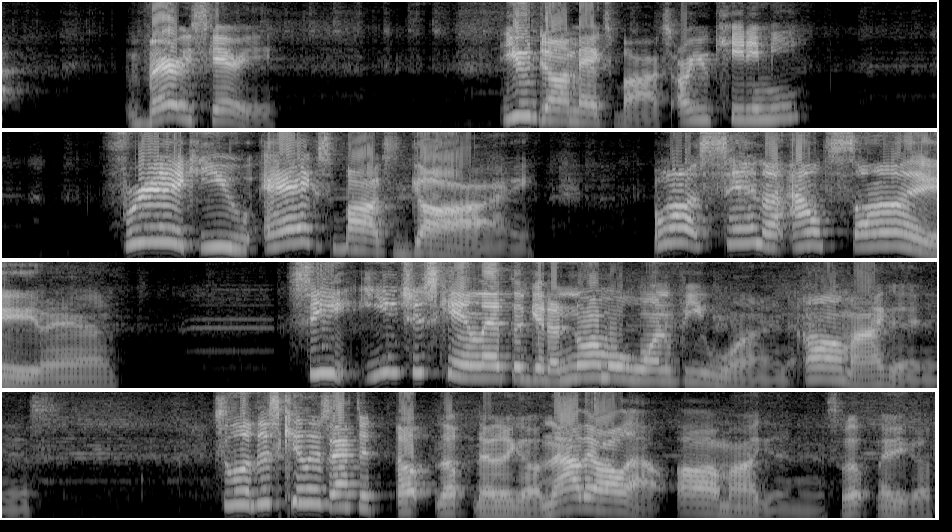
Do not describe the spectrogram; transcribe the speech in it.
Very scary. You dumb Xbox. Are you kidding me? Frick you, Xbox guy. Brought Santa outside, man. See, you just can't let them get a normal 1v1. Oh my goodness. So look, this killer's after... Oh, nope, there they go. Now they're all out. Oh my goodness. Oh, there you go.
